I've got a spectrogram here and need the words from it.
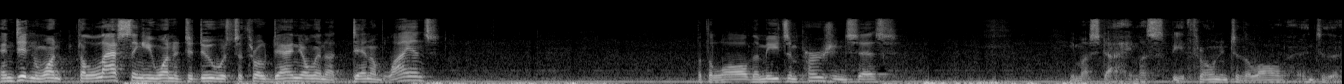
and didn't want, the last thing he wanted to do was to throw Daniel in a den of lions. The law of the Medes and Persians says he must die. He must be thrown into the law, into the,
